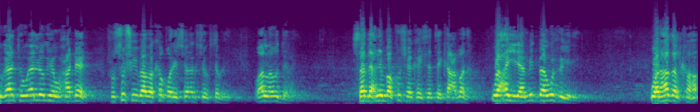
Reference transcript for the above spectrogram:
ogaanta waa loogyahay waxaa dheer rusushii baaba ka qorayso ag joogtabay. Waa la u diray saddex nin baa ku sheekaysatay kacbada waxay yidhaah mid baa wuxuu yidhi war hadalka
